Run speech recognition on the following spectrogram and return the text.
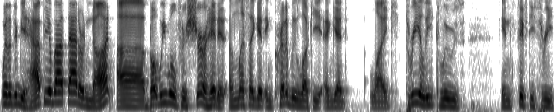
whether to be happy about that or not, uh, but we will for sure hit it unless I get incredibly lucky and get like three elite clues in 53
